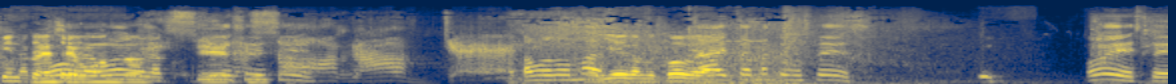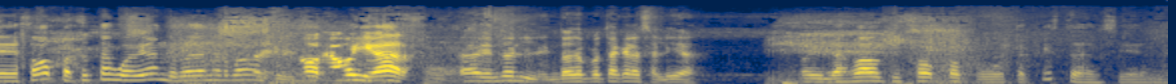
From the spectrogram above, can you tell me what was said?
Tres cobra, segundos, huevo, la- Sigue, siete. sigue, sigue. Matamos dos más. llega mi Ya, cobra. ahí está, maten ustedes. Oye, este, Jopa, tú estás hueveando, va a ganar Bounty. No, acabo de llegar. Estaba viendo el, en dónde ataca la salida. Oye, las Bounty, Jopa, puta, ¿qué estás haciendo?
